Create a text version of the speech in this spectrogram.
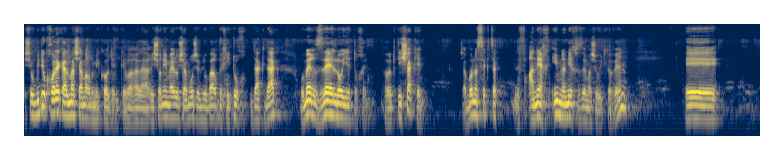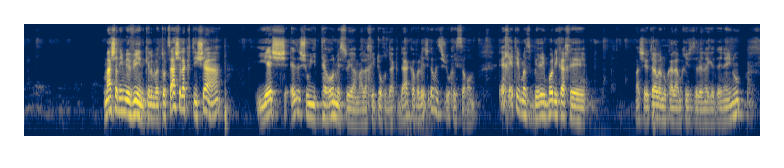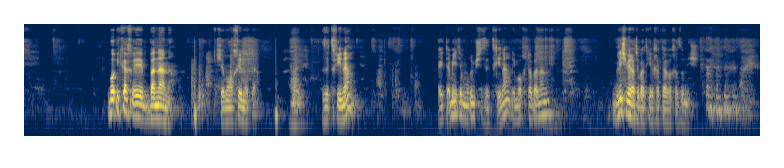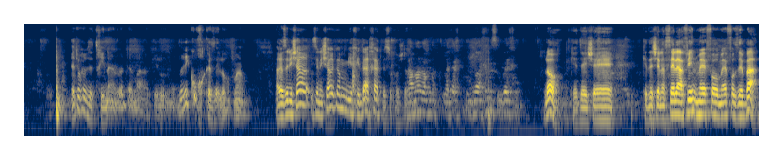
שהוא בדיוק חולק על מה שאמרנו מקודם, כלומר על הראשונים האלו שאמרו שמדובר בחיתוך דק דק, הוא אומר זה לא יהיה תוכן, אבל קטישה כן. עכשיו בואו ננסה קצת לפענח, אם נניח שזה מה שהוא התכוון. אה, מה שאני מבין, כאילו בתוצאה של הקטישה יש איזשהו יתרון מסוים על החיתוך דק דק, אבל יש גם איזשהו חיסרון. איך הייתם מסבירים, בואו ניקח אה, מה שיותר לנו קל להמחיש זה לנגד עינינו. בואו ניקח אה, בננה שמועכים אותה. זה טחינה? תמיד הייתם אומרים שזה טחינה, למעוך את הבננה? בלי שמירת שבת כהלכתה וחזון איש. הייתם אומרים זה טחינה? אני לא יודע מה, כאילו, זה ריכוך כזה, לא? מה? הרי זה נשאר, זה נשאר גם יחידה אחת בסופו של דבר. למה גם לקחת דוגמה הכי מסובכת? לא, כדי ש... כדי שננסה להבין מאיפה, מאיפה זה בא.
